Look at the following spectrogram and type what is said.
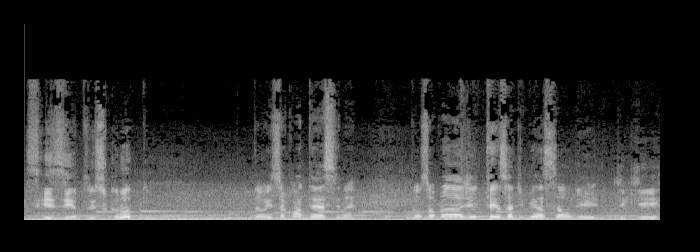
esquisito, escroto. Então isso acontece, né? Então só para a gente ter essa dimensão de, de que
